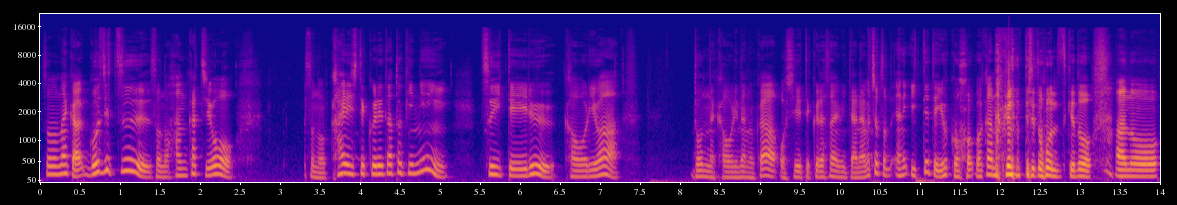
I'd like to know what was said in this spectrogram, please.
そのなんか後日、そのハンカチを、その返してくれた時に、ついている香りは、どんな香りなのか教えてくださいみたいな、ちょっと言っててよくわかんなくなってると思うんですけど、あの、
